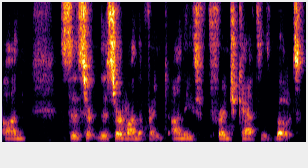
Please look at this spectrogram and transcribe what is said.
on to serve on the French on these French captains' boats.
